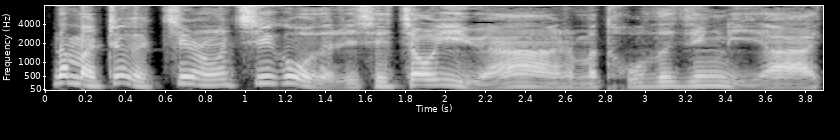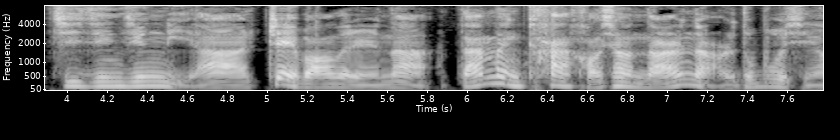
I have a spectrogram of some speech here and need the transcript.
那么这个金融机构的这些交易员啊，什么投资经理啊、基金经理啊，这帮子人呢，咱们看好像哪儿哪儿都不行。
